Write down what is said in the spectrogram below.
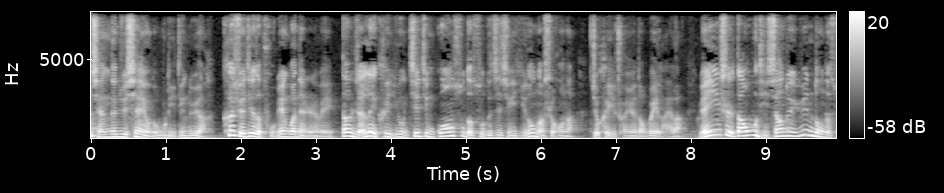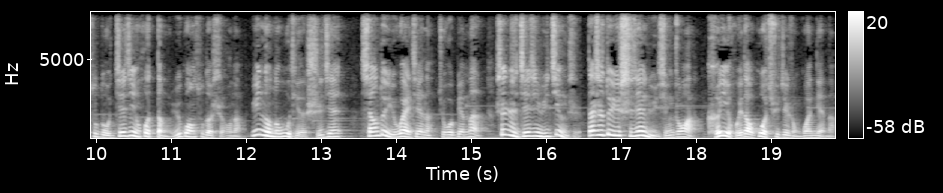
前根据现有的物理定律啊，科学界的普遍观点认为，当人类可以用接近光速的速度进行移动的时候呢，就可以穿越到未来了。原因是当物体相对运动的速度接近或等于光速的时候呢，运动的物体的时间。相对于外界呢，就会变慢，甚至接近于静止。但是对于时间旅行中啊，可以回到过去这种观点呢，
